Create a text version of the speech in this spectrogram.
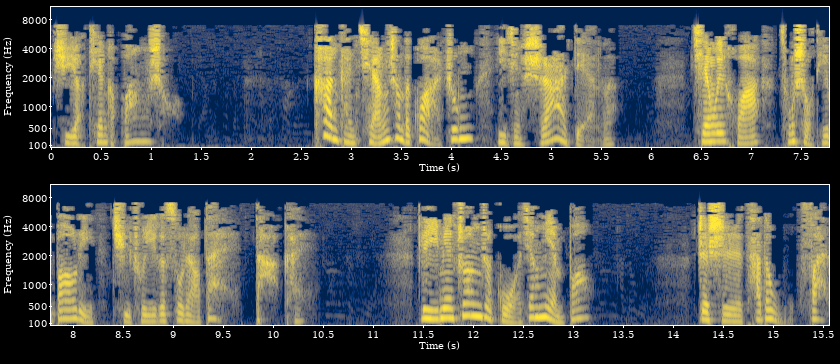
需要添个帮手。看看墙上的挂钟，已经十二点了。钱维华从手提包里取出一个塑料袋，打开，里面装着果酱面包。这是他的午饭。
